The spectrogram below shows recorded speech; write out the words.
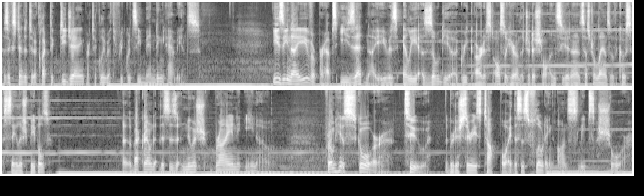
has extended to eclectic DJing, particularly with frequency bending ambience. Easy Naive, or perhaps EZ Naive, is Eli Zogia, a Greek artist also here on the traditional unceded and ancestral lands of the Coast Salish peoples. Uh, the background, this is newish Brian Eno. From his score, 2 the British series Top Boy. This is floating on Sleep's Shore.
